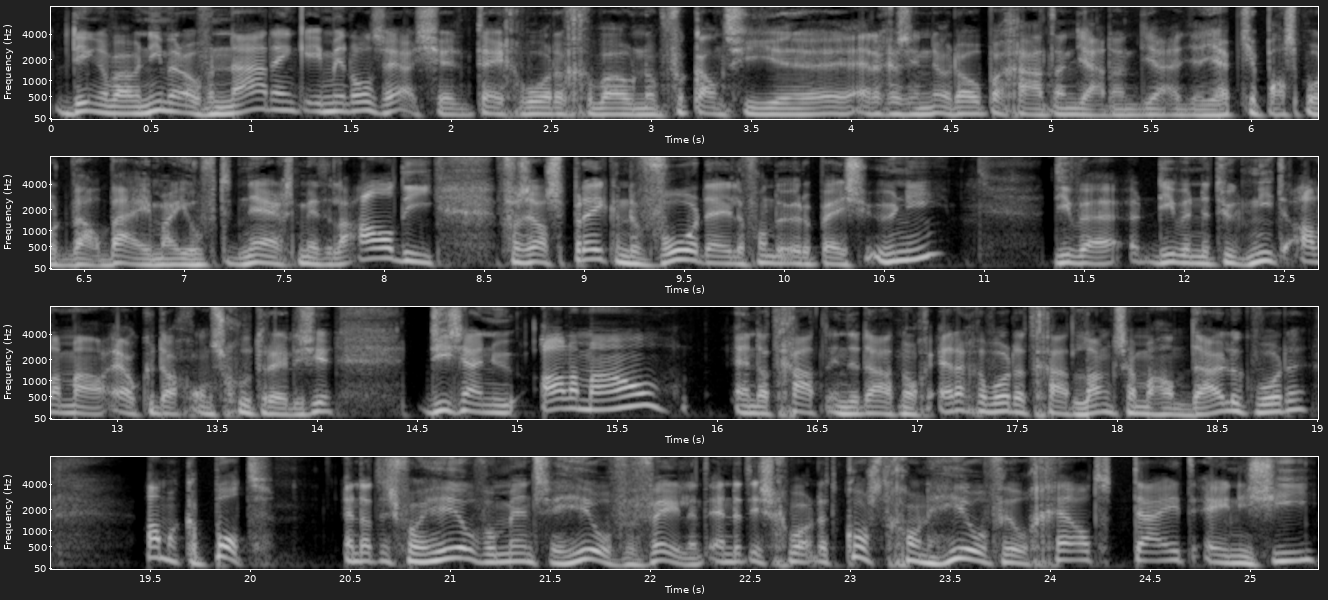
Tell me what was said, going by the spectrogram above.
dingen waar we niet meer over nadenken inmiddels. Hè. Als je tegenwoordig gewoon op vakantie uh, ergens in Europa gaat, dan, ja, dan ja, je hebt je paspoort wel bij, maar je hoeft het nergens laten. Al die vanzelfsprekende voordelen van de Europese Unie die we, die we natuurlijk niet allemaal elke dag ons goed realiseren. Die zijn nu allemaal, en dat gaat inderdaad nog erger worden, het gaat langzamerhand duidelijk worden, allemaal kapot. En dat is voor heel veel mensen heel vervelend. En dat, is gewoon, het kost gewoon heel veel geld, tijd, energie,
